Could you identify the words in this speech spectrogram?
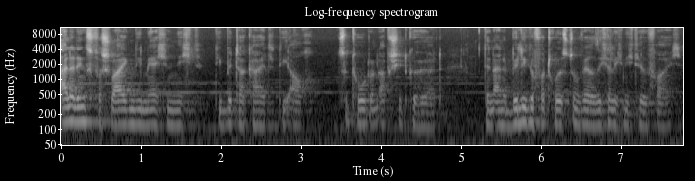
Allerdings verschweigen die Märchen nicht die Bitterkeit, die auch zu Tod und Abschied gehört. Denn eine billige Vertröstung wäre sicherlich nicht hilfreich.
